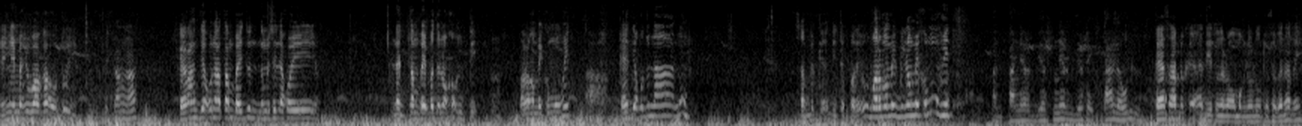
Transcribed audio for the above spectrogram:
Yun yung mahiwaga utoy. Isang nga. Kaya nga hindi ako natambay doon. Numisan ako ay nagtambay pa doon ng kaunti. Parang may kumuhit. Ah, Kaya hindi ako doon na ano. Sabi ko dito pala. Oh, parang may biglang may kumuhit. pag panervyos nervyos ay talon. Kaya sabi ko ah, dito na lang ako magluluto sa ganar eh.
